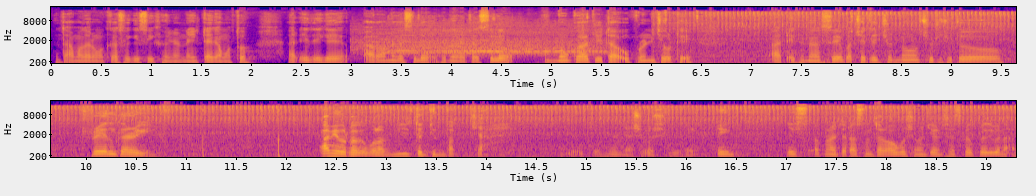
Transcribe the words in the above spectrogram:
কিন্তু আমাদের আমার কাছে কিছুই খাই না, নেই টাকা মতো। আর এদিকে আর অনেক ছিল, এখানে একটা ছিল, নৌকা যেটা উপরে নিচে ওঠে আর এখানে আছে বাচ্চাদের জন্য ছোট ছোট ট্রেল গাড়ি। আমি আবার কাকে বললাম নিজের একজন বাচ্চা। আশেপাশে আপনারা যারা আছেন তারা অবশ্যই আমার চ্যানেল সাবস্ক্রাইব করে দেবেন। আর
